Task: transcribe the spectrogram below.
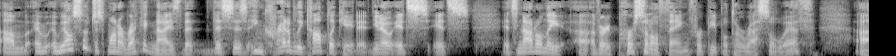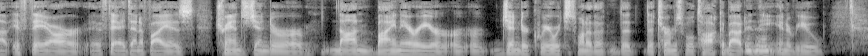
Um, and we also just want to recognize that this is incredibly complicated. You know, it's it's it's not only a very personal thing for people to wrestle with uh, if they are if they identify as transgender or non-binary or, or, or genderqueer, which is one of the, the, the terms we'll talk about mm-hmm. in the mm-hmm. interview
